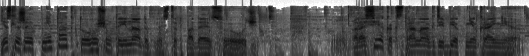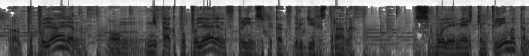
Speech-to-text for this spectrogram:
Если же это не так, то, в общем-то, и надобность отпадает в свою очередь. Россия, как страна, где бег не крайне э, популярен, он не так популярен, в принципе, как в других странах с более мягким климатом,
